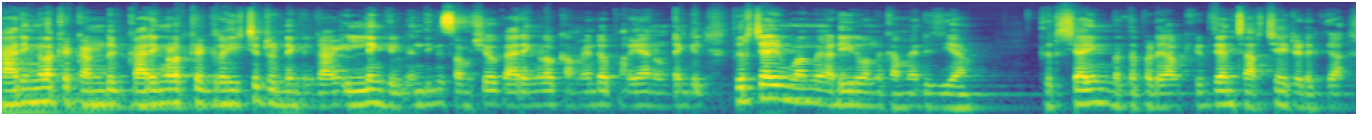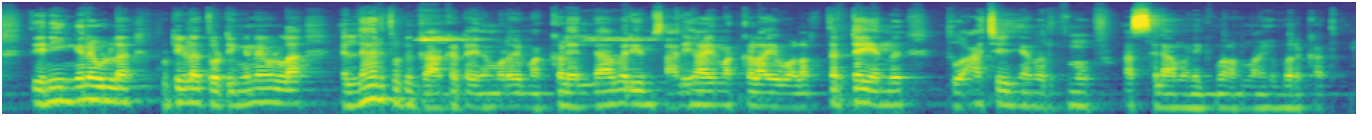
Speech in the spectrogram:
കാര്യങ്ങളൊക്കെ കണ്ട് കാര്യങ്ങളൊക്കെ ഗ്രഹിച്ചിട്ടുണ്ടെങ്കിൽ ഇല്ലെങ്കിൽ എന്തെങ്കിലും സംശയമോ കാര്യങ്ങളോ കമന്റോ പറയാനുണ്ടെങ്കിൽ തീർച്ചയായും വന്ന് അടിയിൽ വന്ന് കമന്റ് ചെയ്യാം. തീർച്ചയായും ബന്ധപ്പെടുക. തീർച്ചയായും ചർച്ചയായിട്ട് എടുക്കുക. ഇനി ഇങ്ങനെയുള്ള കുട്ടികളെ തൊട്ട് ഇങ്ങനെയുള്ള എല്ലാവരും തൊട്ടും കാക്കട്ടെ. നമ്മുടെ മക്കളെ എല്ലാവരെയും സാലിഹായ മക്കളായി വളർത്തട്ടെ എന്ന് ദുആ ചെയ്ത് ഞാൻ നിർത്തുന്നു. അസ്സലാമലൈക്കും വാഹമത്തല്ലാഹി വാബർക്കാത്തു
